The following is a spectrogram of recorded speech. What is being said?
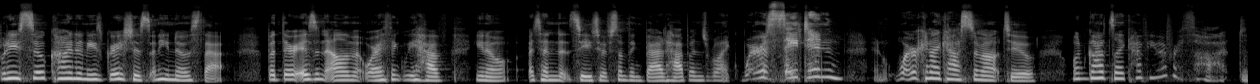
But he's so kind and he's gracious and he knows that. But there is an element where I think we have, you know, a tendency to if something bad happens, we're like, where is Satan? And where can I cast him out to? When God's like, have you ever thought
